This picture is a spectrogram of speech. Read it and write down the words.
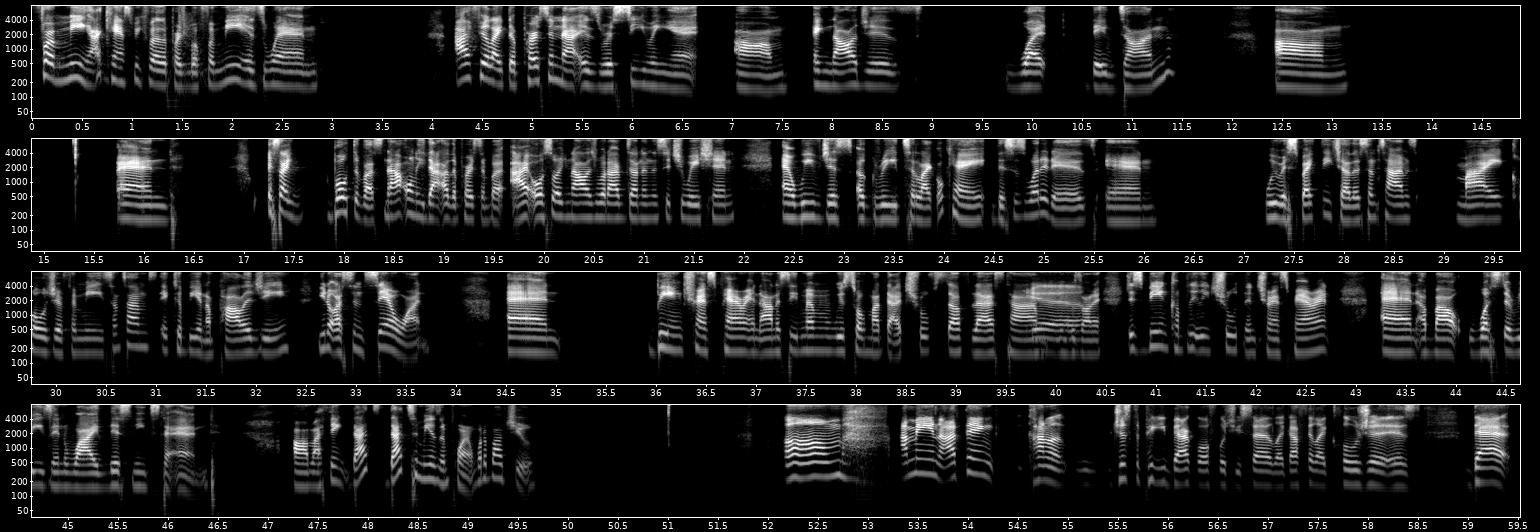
for me, I can't speak for other person, but for me is when I feel like the person that is receiving it um acknowledges what they've done. Um and it's like both of us, not only that other person, but I also acknowledge what I've done in the situation. And we've just agreed to, like, okay, this is what it is. And we respect each other. Sometimes my closure for me sometimes it could be an apology you know a sincere one. And being transparent and honestly remember we was talking about that truth stuff last time yeah. was on it? Just being completely truth and transparent and about what's the reason why this needs to end. Um i think that's that to me is important. What about you? Um I mean, I think kind of just to piggyback off what you said, like I feel like closure is that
